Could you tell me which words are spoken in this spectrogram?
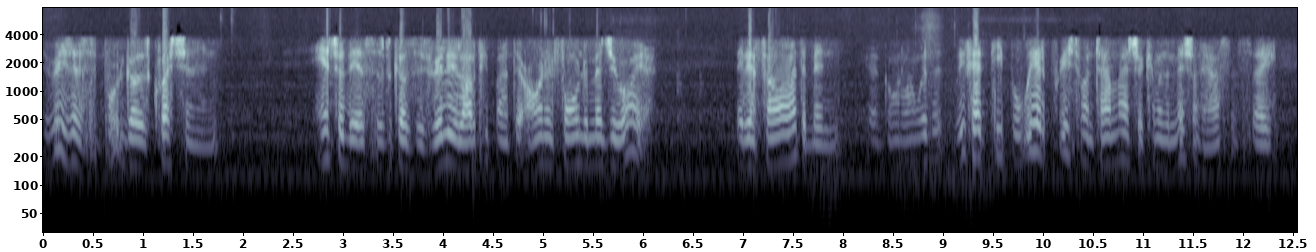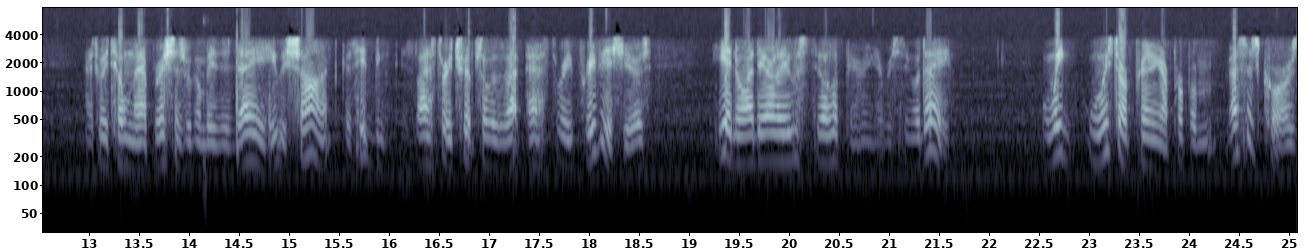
the reason it's important to go to this question answer this is because there's really a lot of people out there aren't informed of Medjugorje. They've been following it. They've been uh, going along with it. We've had people. We had a priest one time last year come in the mission house and say, after we told him the apparitions were going to be today, he was shocked because he'd been his last three trips over the past three previous years he had no idea they was still appearing every single day. When we when we start printing our purple message cards,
